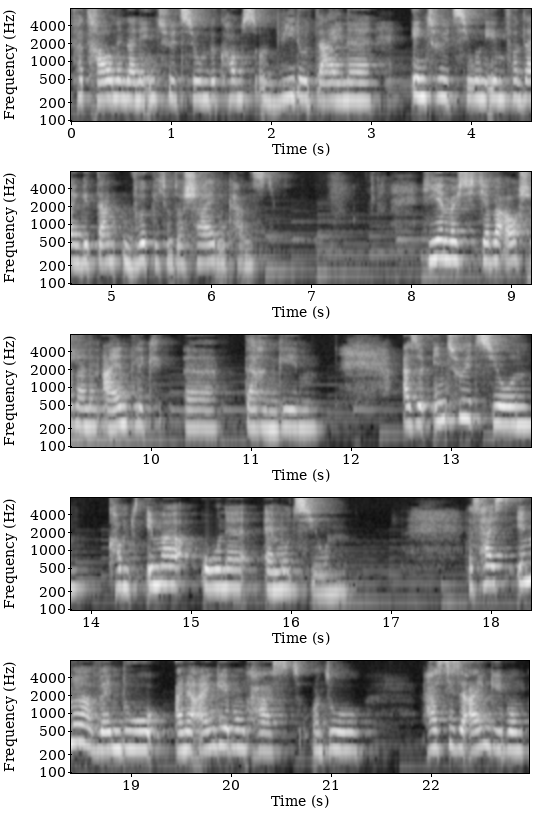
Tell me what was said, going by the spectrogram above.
Vertrauen in deine Intuition bekommst und wie du deine Intuition eben von deinen Gedanken wirklich unterscheiden kannst. Hier möchte ich dir aber auch schon einen Einblick äh, darin geben. Also Intuition kommt immer ohne Emotionen. Das heißt, immer wenn du eine Eingebung hast und du hast diese Eingebung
